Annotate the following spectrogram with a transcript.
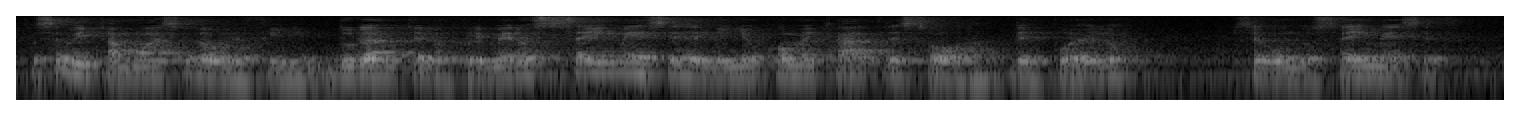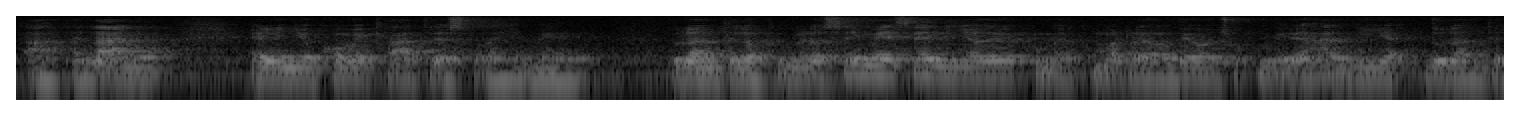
Entonces evitamos ese doble feeding. Durante los primeros 6 meses el niño come cada 3 horas, después de los segundos 6 meses hasta el año, el niño come cada 3 horas y media. Durante los primeros seis meses el niño debe comer como alrededor de ocho comidas al día, durante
